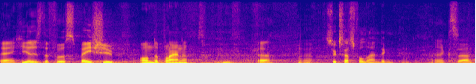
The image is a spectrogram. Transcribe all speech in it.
And here is the first spaceship on the planet. uh, Successful landing. Exactly.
